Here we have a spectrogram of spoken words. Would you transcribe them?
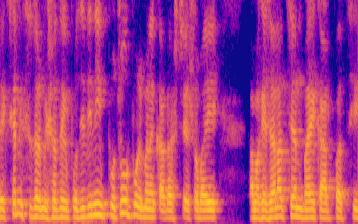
দেখছেন ইস্তুদার মিশন থেকে প্রতিদিনই প্রচুর পরিমাণে কার্ড আসছে। সবাই আমাকে জানাচ্ছেন, ভাই কার্ড পাচ্ছি।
